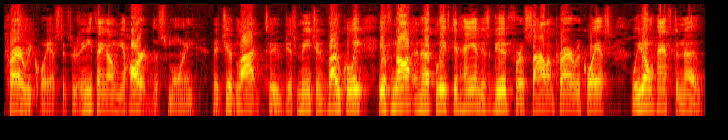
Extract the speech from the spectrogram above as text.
prayer requests. If there's anything on your heart this morning that you'd like to just mention vocally. If not, an uplifted hand is good for a silent prayer request. We don't have to know.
